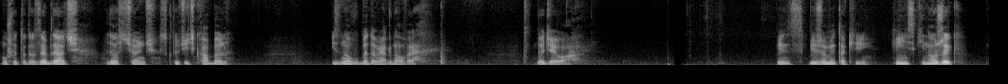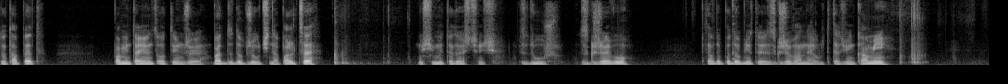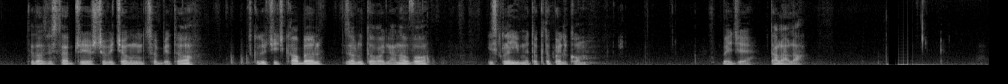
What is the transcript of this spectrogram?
Muszę to rozebrać, rozciąć, skrócić kabel i znowu będą jak nowe. Do dzieła. Więc bierzemy taki chiński nożyk do tapet, pamiętając o tym, że bardzo dobrze ucina palce. Musimy to rozciąć wzdłuż zgrzewu, Prawdopodobnie to jest zgrzewane ultradźwiękami. Teraz wystarczy jeszcze wyciągnąć sobie to, skrócić kabel, zalutować na nowo i skleimy to kropelką. Będzie talala.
